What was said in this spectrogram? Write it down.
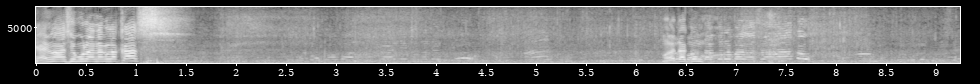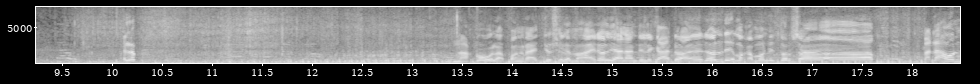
Ngayon nga simula ng lakas. Mga dagong... Hello. Nako, wala pang radyo sila mga idol. Yan ang delikado ang idol. Di makamonitor sa ah, panahon.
